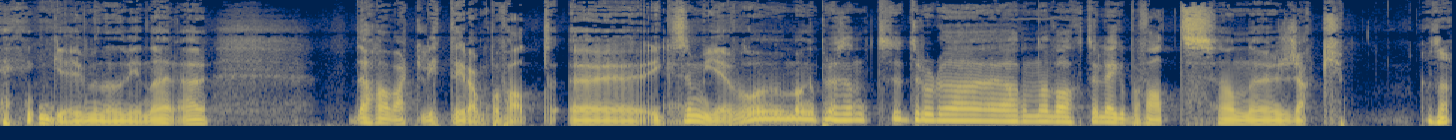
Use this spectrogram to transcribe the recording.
gøy med denne vinen her, er det har vært litt grann på fat. Uh, ikke så mye. Hvor mange prosent tror du han har valgt å legge på fat, han eh, Jacques? Altså,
